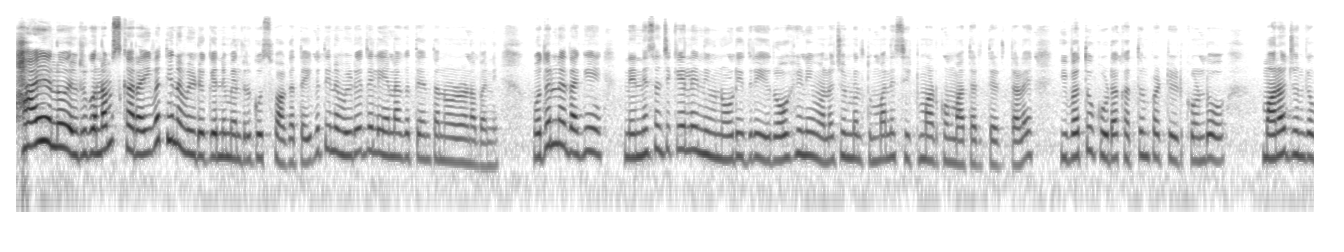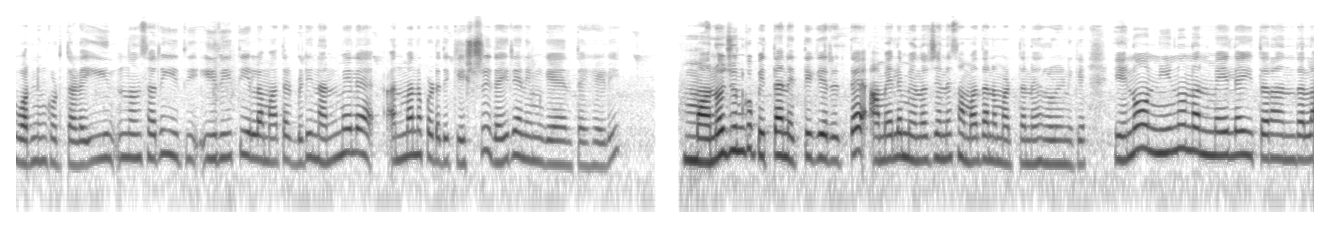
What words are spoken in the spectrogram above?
ಹಾಯ್, ಹಲೋ, ಎಲ್ರಿಗೂ ನಮಸ್ಕಾರ. ಇವತ್ತಿನ ವಿಡಿಯೋಗೆ ನಿಮ್ಮೆಲ್ರಿಗೂ ಸ್ವಾಗತ. ಇವತ್ತಿನ ವೀಡಿಯೋದಲ್ಲಿ ಏನಾಗುತ್ತೆ ಅಂತ ನೋಡೋಣ ಬನ್ನಿ. ಮೊದಲನೇದಾಗಿ, ನಿನ್ನೆ ಸಂಚಿಕೆಯಲ್ಲಿ ನೀವು ನೋಡಿದ್ರಿ, ರೋಹಿಣಿ ಮನೋಜನ್ ಮೇಲೆ ತುಂಬಾ ಸಿಟ್ಟು ಮಾಡ್ಕೊಂಡು ಮಾತಾಡ್ತಾ ಇರ್ತಾಳೆ. ಇವತ್ತು ಕೂಡ ಕತ್ತನ್ ಪಟ್ಟಿ ಇಟ್ಕೊಂಡು ಮನೋಜನ್ಗೆ ವಾರ್ನಿಂಗ್ ಕೊಡ್ತಾಳೆ. ಇನ್ನೊಂದು ಸರಿ ರೀ- ಈ ರೀತಿ ಎಲ್ಲ ಮಾತಾಡಬೇಡಿ. ನನ್ನ ಮೇಲೆ ಅನುಮಾನ ಪಡೋದಕ್ಕೆ ಎಷ್ಟು ಧೈರ್ಯ ನಿಮಗೆ ಅಂತ ಹೇಳಿ. ಮನೋಜನ್ಗೂ ಪಿತ್ತ ನೆತ್ತಿಗಿರುತ್ತೆ. ಆಮೇಲೆ ಮನೋಜನೇ ಸಮಾಧಾನ ಮಾಡ್ತಾನೆ ರೋಹಿಣಿಗೆ ಏನೋ ನೀನು ನನ್ನ ಮೇಲೆ ಈ ಥರ ಅಂದಲ್ಲ,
